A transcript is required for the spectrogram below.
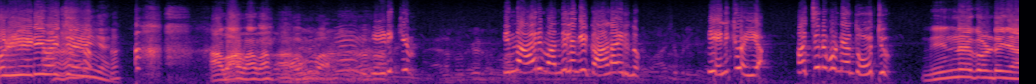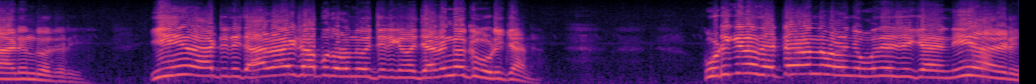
ഒരു ഇടി വെച്ച് കഴിഞ്ഞ ഇടിക്കും. ഇന്ന് ആരും വന്നില്ലെങ്കിൽ കാണായിരുന്നു. എനിക്കും അയ്യ. അച്ഛനെ കൊണ്ട് ഞാൻ തോറ്റു. നിന്നെ കൊണ്ട് ഞാനും തോറ്റടി. ഈ നാട്ടിൽ ചാരായ ഷാപ്പ് തുറന്നു വെച്ചിരിക്കുന്ന ജനങ്ങൾക്ക് കുടിക്കാൻ. കുടിക്കുന്നത് തെറ്റാണെന്ന് പറഞ്ഞ് ഉപദേശിക്കാൻ നീ ആടി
